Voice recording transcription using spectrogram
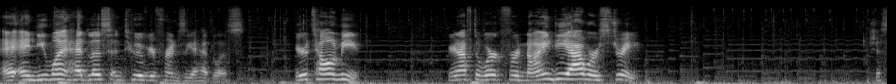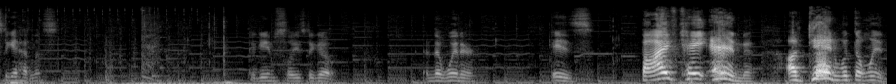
And you went headless and two of your friends get headless. You're telling me you're gonna have to work for 90 hours straight just to get headless? The game slays to go. And the winner is 5KN again with the win.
